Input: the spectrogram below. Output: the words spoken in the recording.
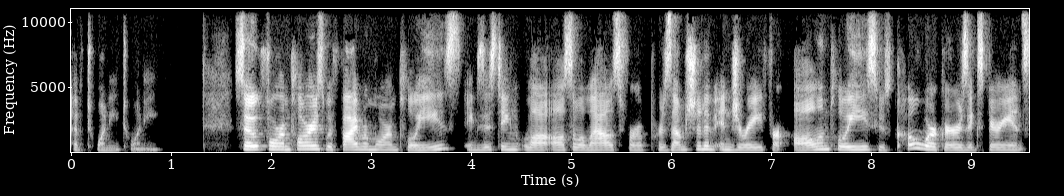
of 2020. So for employers with five or more employees, existing law also allows for a presumption of injury for all employees whose coworkers experience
